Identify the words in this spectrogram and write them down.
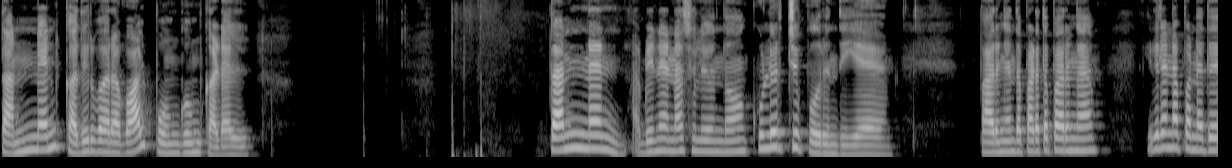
தன்னன் கதிர்வரவால் பொங்கும் கடல். தன்னன் அப்படின்னு என்ன சொல்லியிருந்தோம்? குளிர்ச்சி பொருந்திய. பாருங்கள் இந்த படத்தை பாருங்கள் இதில் என்ன பண்ணுது?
